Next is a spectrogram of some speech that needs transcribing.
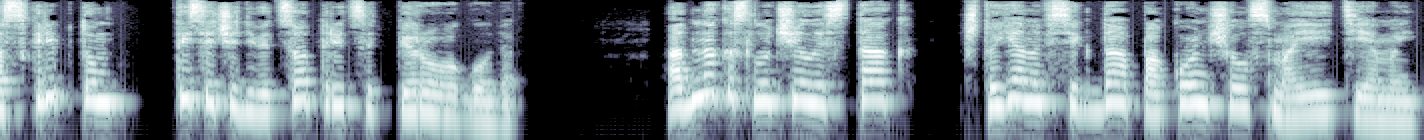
по скриптум 1931 года. Однако случилось так, что я навсегда покончил с моей темой.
